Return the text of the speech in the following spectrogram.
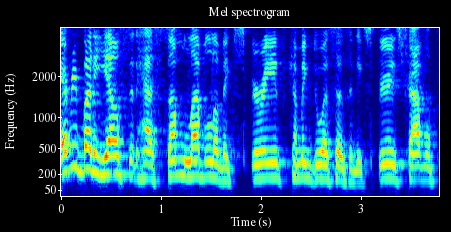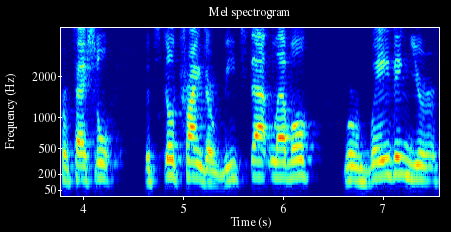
Everybody else that has some level of experience coming to us as an experienced travel professional, but still trying to reach that level, we're waiving your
